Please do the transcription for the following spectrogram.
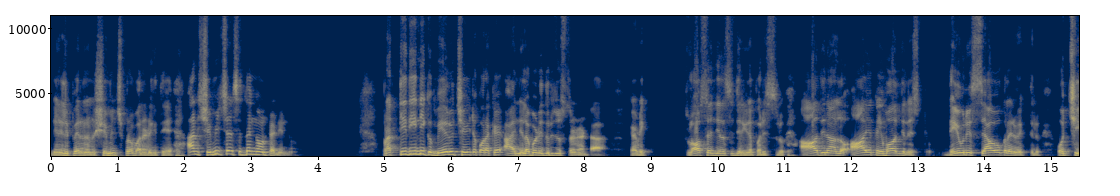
నేను వెళ్ళిపోయాను? నన్ను క్షమించు ప్రభు అని అడిగితే ఆయన క్షమించడానికి సిద్ధంగా ఉంటాడు నిన్ను. ప్రతిదీ నీకు మేలు చేయట కొరకే ఆయన నిలబడి ఎదురు చూస్తున్నాడంట. కాబట్టి లాస్ ఏంజల్స్ జరిగిన పరిస్థితులు ఆ దినాల్లో ఆ యొక్క ఇవాంజలిస్టు దేవుని సేవకులైన వ్యక్తులు వచ్చి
